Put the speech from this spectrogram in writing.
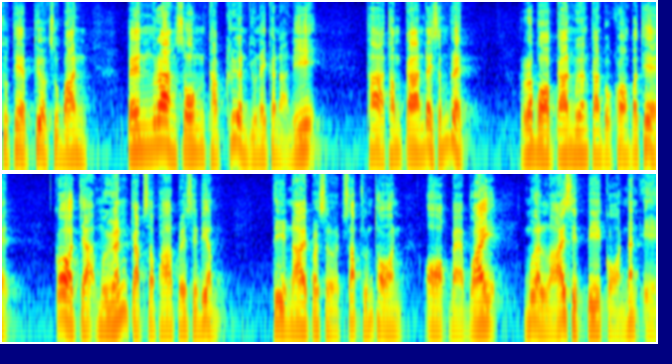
สุเทพเทือกสุบรรณเป็นร่างทรงขับเคลื่อนอยู่ในขณะนี้ ถ้าทำการได้สำเร็จ ระบอบการเมืองการปกครองประเทศ ก็จะเหมือนกับสภาเประธานที่นายประเสริฐทรัพย์สุนทรออกแบบไว้เมื่อหลายสิบปีก่อนนั่นเอง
